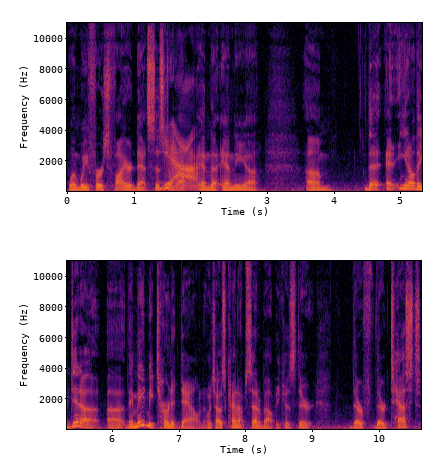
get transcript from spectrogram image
when we first fired that system Yeah. up and the and the uh, um, the you know they did a uh, they made me turn it down, which I was kind of upset about because their their their test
